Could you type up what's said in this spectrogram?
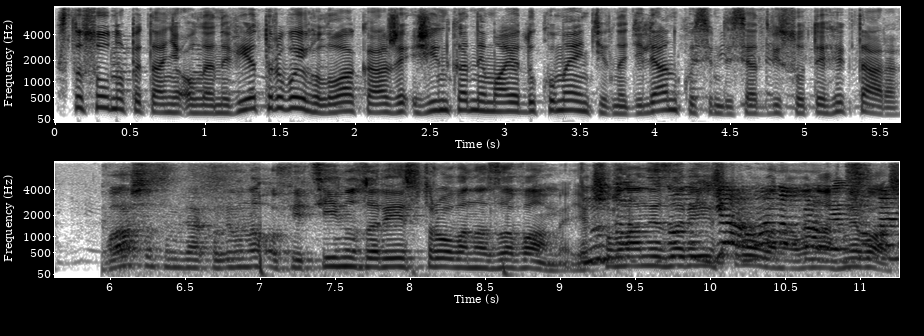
Стосовно питання Олени Вєтрової, голова каже, жінка не має документів на ділянку 72 сотих гектара. Ваша земля, коли вона офіційно зареєстрована за вами. Якщо Ну, вона не ну, я зареєстрована, вона право, не ваша.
